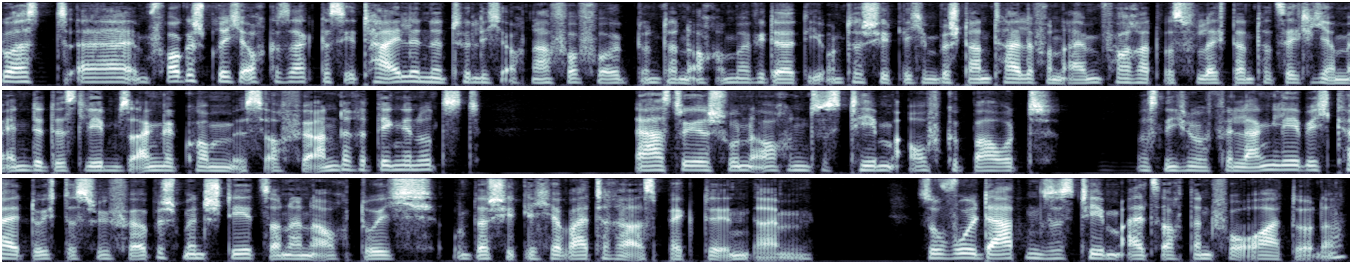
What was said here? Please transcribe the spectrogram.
Du hast äh, im Vorgespräch auch gesagt, dass ihr Teile natürlich auch nachverfolgt und dann auch immer wieder die unterschiedlichen Bestandteile von einem Fahrrad, was vielleicht dann tatsächlich am Ende des Lebens angekommen ist, auch für andere Dinge nutzt. Da hast du ja schon auch ein System aufgebaut, was nicht nur für Langlebigkeit durch das Refurbishment steht, sondern auch durch unterschiedliche weitere Aspekte in deinem sowohl Datensystem als auch dann vor Ort, oder?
